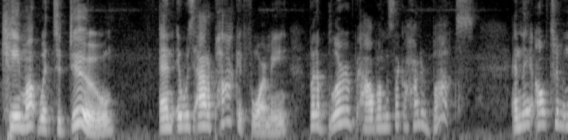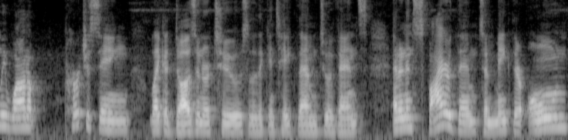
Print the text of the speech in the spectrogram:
came up with to do, and it was out of pocket for me. But a blurb album is like a hundred bucks, and they ultimately wound up purchasing like a dozen or two so that they can take them to events, and it inspired them to make their own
